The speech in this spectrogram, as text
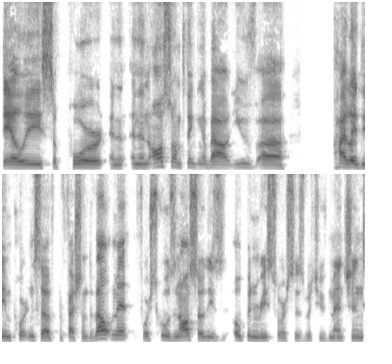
daily support, and and then also I'm thinking about you've uh, highlighted the importance of professional development for schools and also these open resources which you've mentioned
